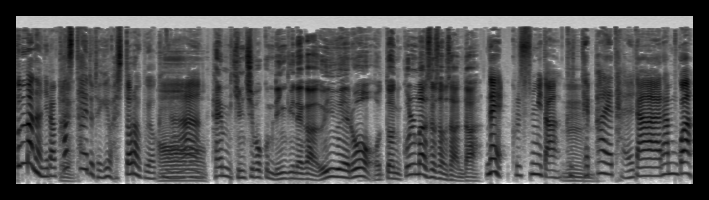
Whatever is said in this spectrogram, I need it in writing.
뿐만 아니라 파스타에도 되게 맛있더라고요 그냥 네. 어, 햄 김치볶음 링귀네가 의외로 어떤 꿀맛을 선사한다. 네, 그렇습니다. 그 음. 대파의 달달함과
